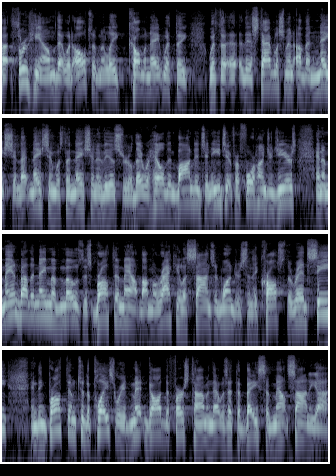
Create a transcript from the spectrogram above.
uh, through him that would ultimately culminate with, the, with the, uh, the establishment of a nation. That nation was the nation of Israel. They were held in bondage in Egypt for 400 years, and a man by the name of Moses brought them out by miraculous signs and wonders. And they crossed the Red Sea, and he brought them to the place where he had met God the first time, and that was at the base of Mount Sinai.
